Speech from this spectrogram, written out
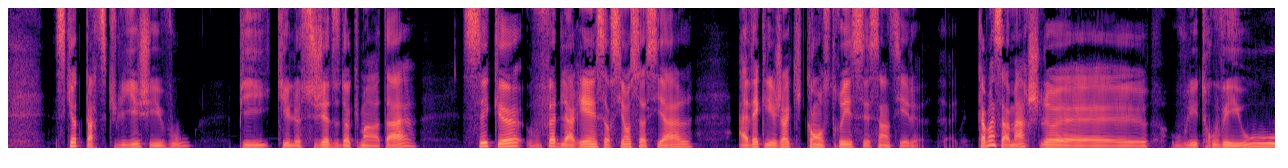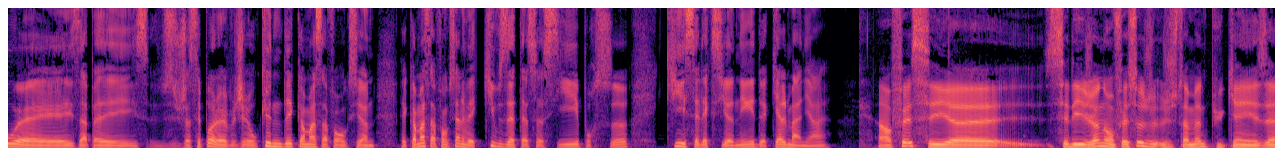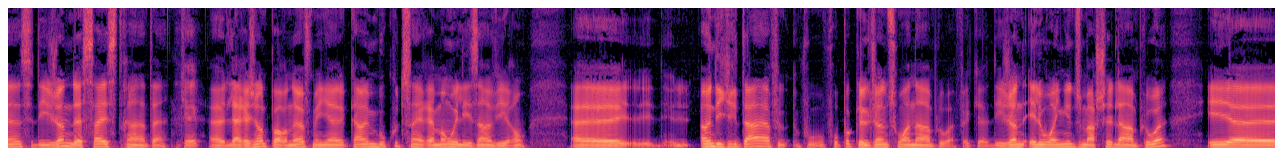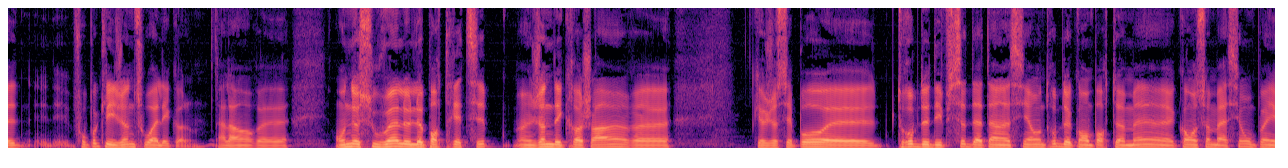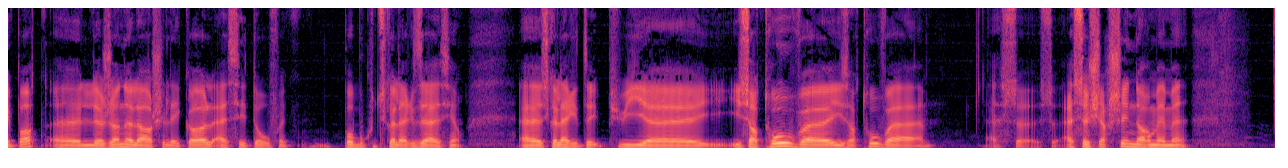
Ce qu'il y a de particulier chez vous, puis qui est le sujet du documentaire, c'est que vous faites de la réinsertion sociale avec les gens qui construisent ces sentiers-là. comment ça marche, là? Euh, vous les trouvez où? Euh, je sais pas, j'ai aucune idée comment ça fonctionne. comment ça fonctionne, avec qui vous êtes associé pour ça? Qui est sélectionné? De quelle manière? En fait, c'est c'est des jeunes, on fait ça justement depuis 15 ans. C'est des jeunes de 16-30 ans de la région de Portneuf, mais il y a quand même beaucoup de Saint-Raymond et les environs. Euh, un des critères, il ne faut, pas que le jeune soit en emploi. Fait que des jeunes éloignés du marché de l'emploi et il euh, ne faut pas que les jeunes soient à l'école. Alors, euh, on a souvent le, portrait type, un jeune décrocheur que je sais pas, trouble de déficit d'attention, trouble de comportement, consommation peu importe, le jeune a lâché l'école assez tôt, pas beaucoup de scolarisation, scolarité. Puis il se retrouve, il se retrouve à à se, chercher énormément,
